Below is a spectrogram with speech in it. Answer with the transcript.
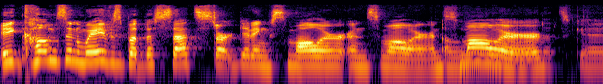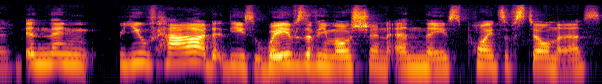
It comes in waves but the sets start getting smaller and smaller and smaller. Oh, that's good. And then you've had these waves of emotion and these points of stillness.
